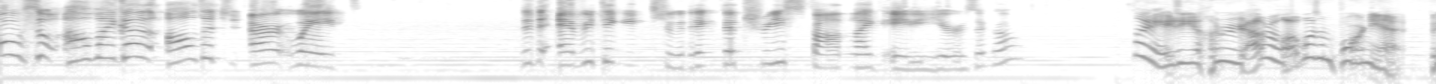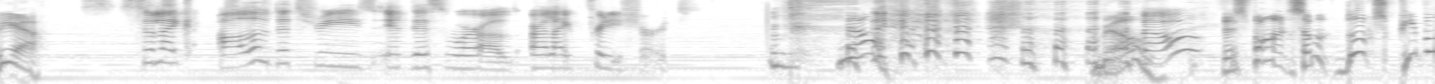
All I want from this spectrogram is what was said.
Oh, so oh my God, all the or wait, did everything, including the tree, spawn like 80 years ago? like 80, 100, I don't know. I wasn't born yet. But yeah. So like all of the trees in this world are like pretty short. No. no. No? They spawn some looks people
